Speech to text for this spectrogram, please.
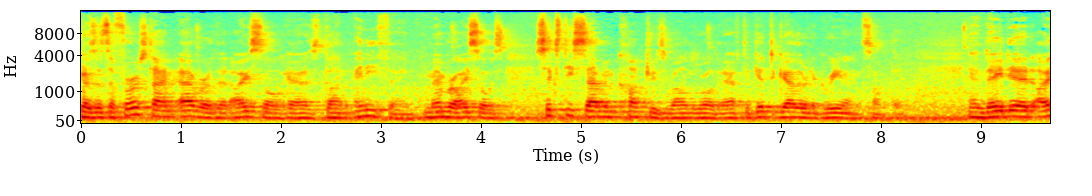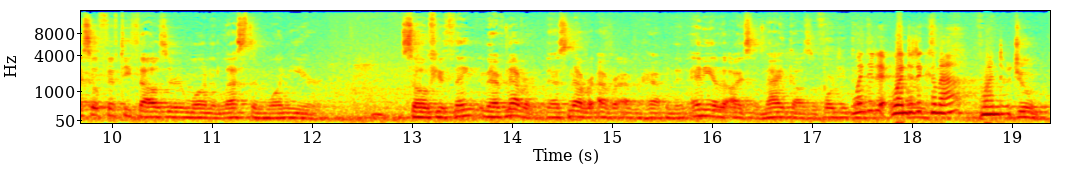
because it's the first time ever that ISO has done anything. Remember, ISO is 67 countries around the world that have to get together and agree on something. And they did ISO 50001 in less than one year. So if you think, they've never, that's never, ever, ever happened in any of the ISO, 9,000, 14,000. When did it, when did it come out? When did? June.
